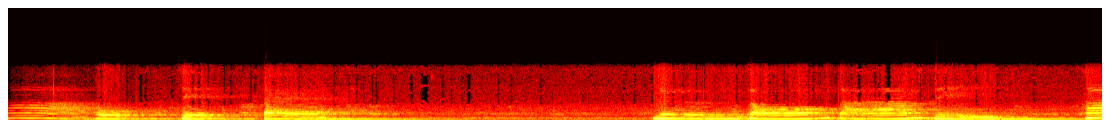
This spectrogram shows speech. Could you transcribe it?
ห้าหกเจ็ดแปดหนึ่งสองสามสี่ห้า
